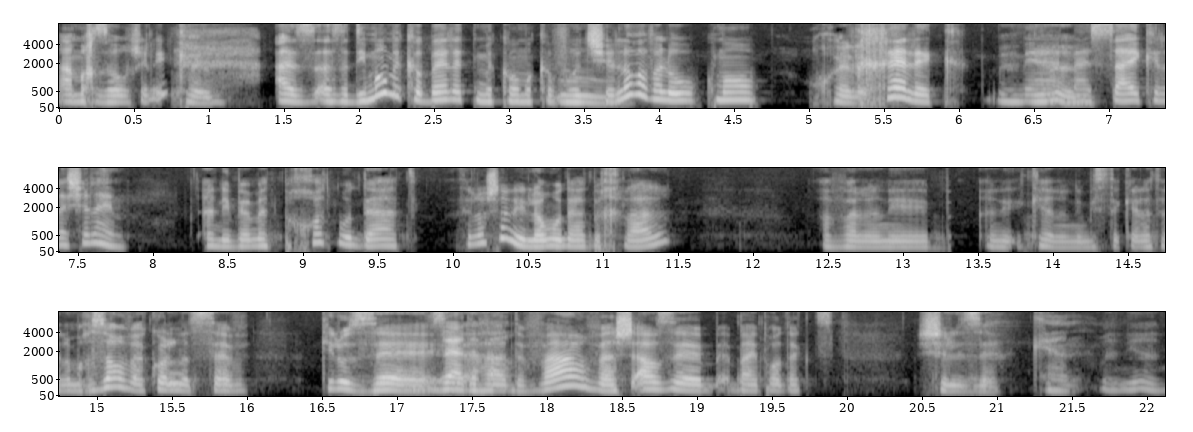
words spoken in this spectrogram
המחזור שלי. כן. אז, אז הדימום מקבל את מקום הכבוד mm. שלו, אבל הוא כמו חלק, חלק מה, מה cycle השלם. אני באמת פחות מודעת, זה לא שאני לא מודעת בכלל, אבל אני, אני, כן, אני מסתכלת על המחזור והכל נסב, כאילו זה, זה הדבר. הדבר, והשאר זה by-products של זה. כן. מעניין.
